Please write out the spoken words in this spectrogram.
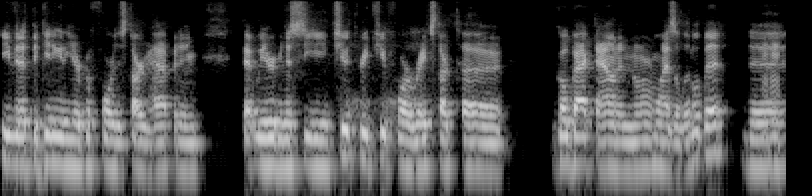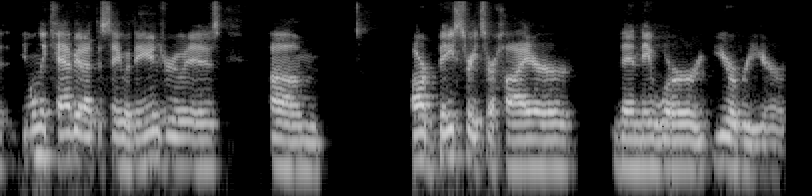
even at the beginning of the year before this started happening, that we were going to see Q3, Q4 rates start to go back down and normalize a little bit. The, the only caveat I have to say with Andrew is um, our base rates are higher than they were year over year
